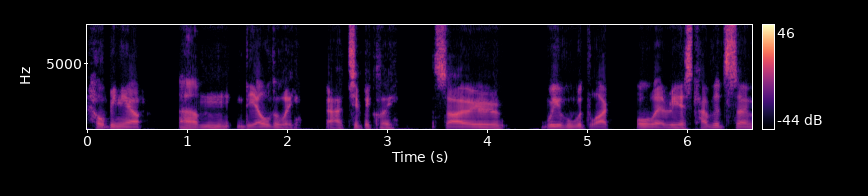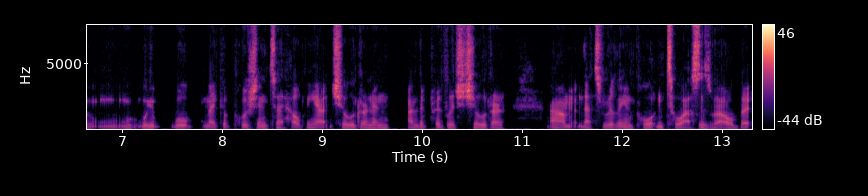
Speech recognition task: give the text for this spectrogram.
helping out um, the elderly, uh, typically. So we would like all areas covered. So we will make a push into helping out children and underprivileged children. Um, that's really important to us as well. But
